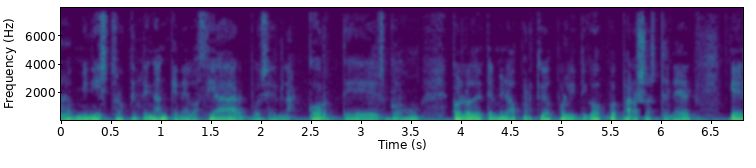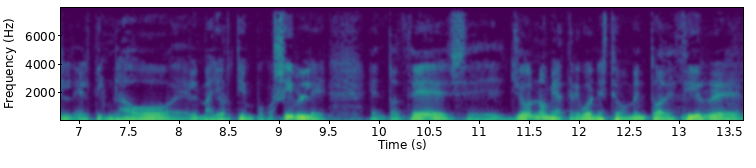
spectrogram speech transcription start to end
los ministros que tengan que negociar pues en las cortes con, con los determinados partidos políticos pues para sostener el, el tinglao el mayor tiempo posible. Entonces, eh, yo no me atrevo en este momento a decir eh,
